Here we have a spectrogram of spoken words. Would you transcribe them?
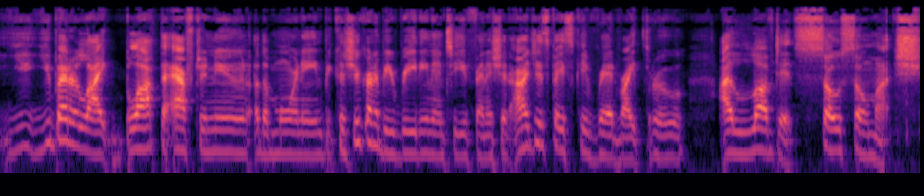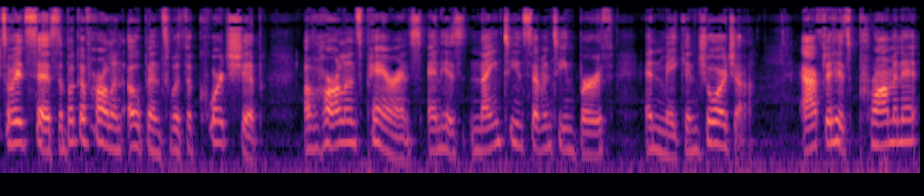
you you better like block the afternoon or the morning because you're going to be reading until you finish it. I just basically read right through. I loved it so so much. So it says the book of Harlan opens with the courtship of Harlan's parents and his 1917 birth in Macon, Georgia. After his prominent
